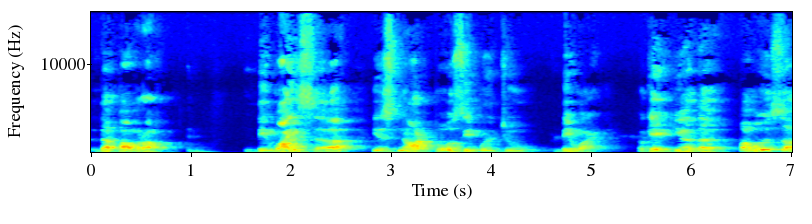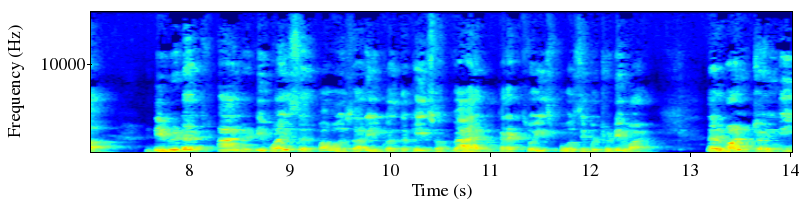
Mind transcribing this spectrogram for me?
the power of divisor is not possible to divide okay here the powers are dividend and divisor powers are equal the case of variable correct so is possible to divide then one twenty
